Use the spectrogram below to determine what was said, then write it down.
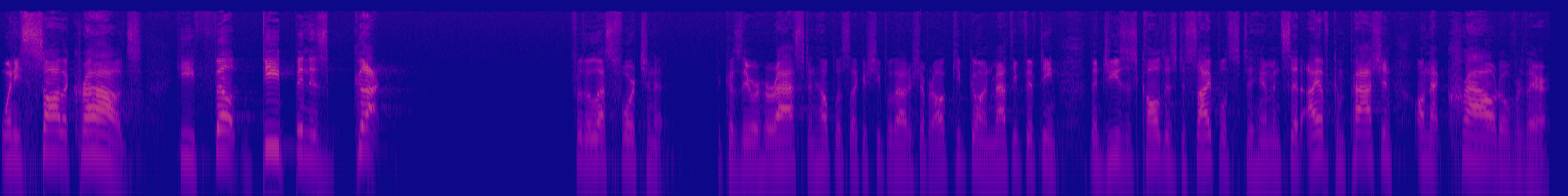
when he saw the crowds, he felt deep in his gut for the less fortunate because they were harassed and helpless like a sheep without a shepherd. I'll keep going. Matthew 15. Then Jesus called his disciples to him and said, I have compassion on that crowd over there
